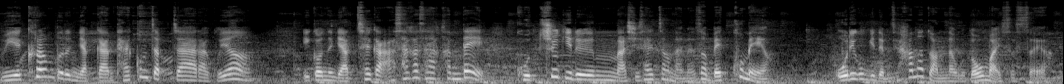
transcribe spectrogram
위에 크럼블은 약간 달콤 짭짤하고요. 이거는 야채가 아삭아삭한데 고추기름 맛이 살짝 나면서 매콤해요. 오리고기 냄새 하나도 안 나고 너무 맛있었어요.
